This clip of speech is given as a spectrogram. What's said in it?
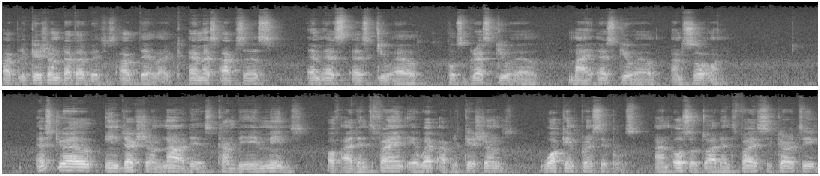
application databases out there like MS Access, MS SQL, PostgreSQL, MySQL, and so on. SQL injection nowadays can be a means of identifying a web application's working principles and also to identify security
